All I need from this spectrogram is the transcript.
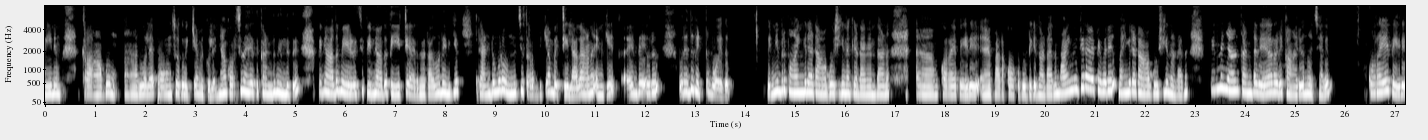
മീനും ക്രാബും അതുപോലെ പ്രോൺസും ഒക്കെ വിൽക്കാൻ വെക്കുമല്ലോ ഞാൻ കുറച്ച് നേരം ഇത് കണ്ടു നിന്നിട്ട് പിന്നെ അത് മേടിച്ച് പിന്നെ അത് തീറ്റയായിരുന്നു കേട്ടോ. അതുകൊണ്ട് എനിക്ക് രണ്ടും കൂടെ ഒന്നിച്ച് ശ്രദ്ധിക്കാൻ പറ്റിയില്ല. അതാണ് എനിക്ക് എന്റെ ഒരു ഒരു ഇത് വിട്ടുപോയത്. പിന്നെ ഇവർ ഭയങ്കരമായിട്ട് ആഘോഷിക്കുന്നൊക്കെ ഉണ്ടായിരുന്നു. എന്താണ് കുറേ പേര് പടക്കമൊക്കെ പൊട്ടിക്കുന്നുണ്ടായിരുന്നു. ഭയങ്കരമായിട്ട് ഇവർ ഭയങ്കരമായിട്ട് ആഘോഷിക്കുന്നുണ്ടായിരുന്നു. പിന്നെ ഞാൻ കണ്ട വേറൊരു കാര്യം എന്ന് വെച്ചാൽ കുറേ പേര്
